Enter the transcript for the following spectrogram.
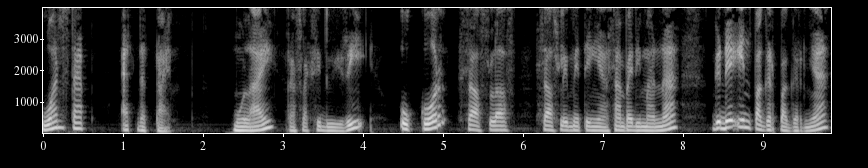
One step at the time. Mulai refleksi diri, ukur self-love, self-limitingnya sampai di mana, gedein pagar-pagarnya,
